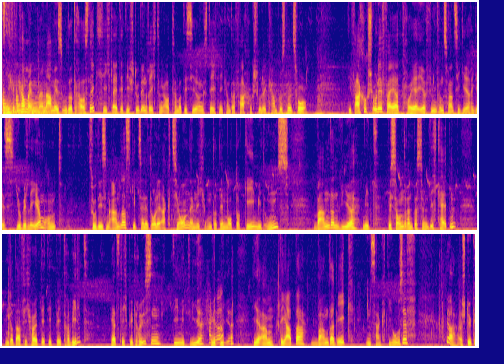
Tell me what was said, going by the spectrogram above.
Herzlich willkommen, mein Name ist Udo Trausnick. Ich leite die Studienrichtung Automatisierungstechnik an der Fachhochschule Campus 02. Die Fachhochschule feiert heuer ihr 25-jähriges Jubiläum und zu diesem Anlass gibt es eine tolle Aktion, nämlich unter dem Motto Geh mit uns wandern wir mit besonderen Persönlichkeiten. Und da darf ich heute die Petra Wild herzlich begrüßen, die mit, wir, mit mir hier am Theaterwanderweg in St. Josef ja, ein Stück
